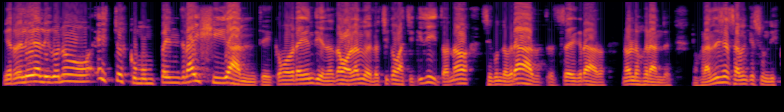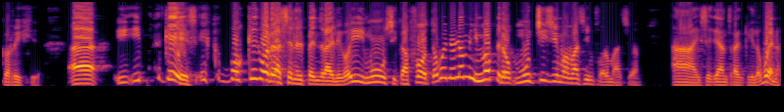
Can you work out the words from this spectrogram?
Y en realidad le digo, no, esto es como un pendrive gigante, como para que entiendan, estamos hablando de los chicos más chiquititos, ¿no? Segundo grado, tercer grado, no los grandes. Los grandes ya saben que es un disco rígido. Ah, ¿y, para qué es? es? ¿Vos qué guardás en el pendrive? Le digo, y música, foto. Bueno, lo mismo, pero muchísimo más información. Ah, y se quedan tranquilos. Bueno,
